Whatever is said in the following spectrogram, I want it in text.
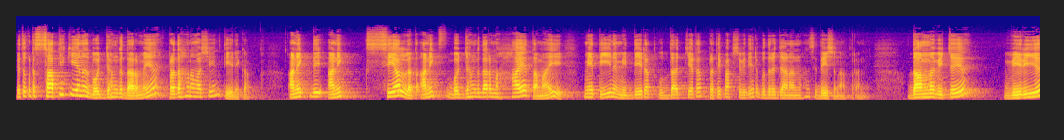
එතකොට සති කියන බොජ්ජංග ධර්මය ප්‍රධාන වශයෙන් තියෙන එකක්. අනෙක් අනික් සියල්ලත් අනික් බොජ්ජංග ධර්ම 6 තමයි මේ තීන මිද්දේටත් උද්දච්චයටත් ප්‍රතිපක්ෂ විදිහට බුදුරජාණන් වහන්සේ දේශනා කරන්නේ. ධම්ම විචය, විරිය,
